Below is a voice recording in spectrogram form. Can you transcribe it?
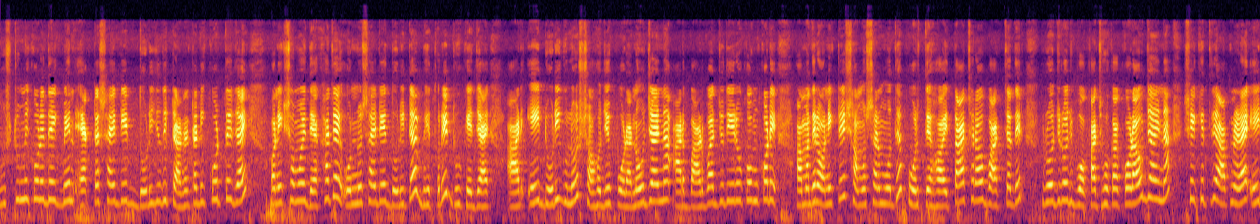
দুষ্টুমি করে দেখবেন, একটা সাইডের দড়ি যদি টানাটানি করতে যায়, অনেক সময় দেখা যায় অন্য সাইডের দড়িটা ভেতরে ঢুকে যায়। আর এই দড়িগুলো সহজে পোড়ানোও যায় না, আর বারবার যদি এরকম করে, আমাদের অনেকটাই সমস্যার মধ্যে পড়তে হয়। তাছাড়াও বাচ্চাদের রোজ রোজ বকাঝোকা করাও যায় না। সেক্ষেত্রে আপনারা এই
